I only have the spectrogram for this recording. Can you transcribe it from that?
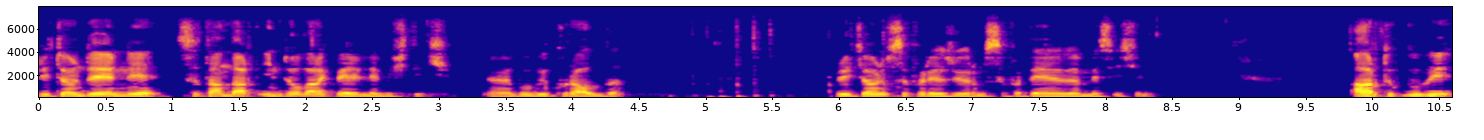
Return değerini standart int olarak belirlemiştik. Ee, bu bir kuraldı. Return 0 yazıyorum 0 değerine dönmesi için. Artık bu bir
